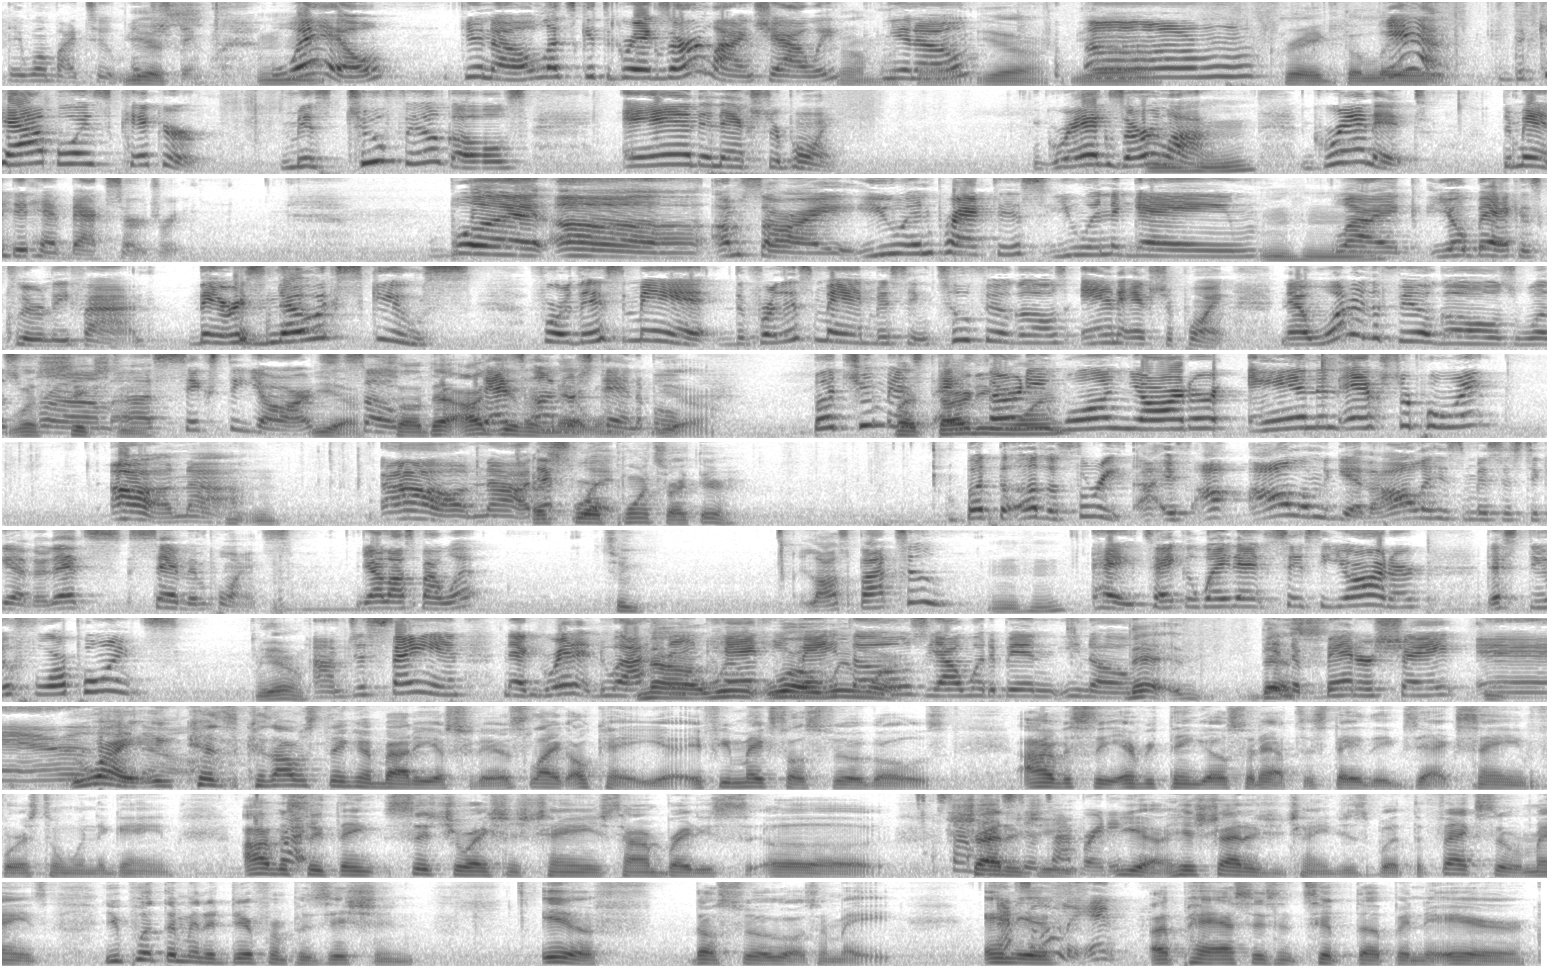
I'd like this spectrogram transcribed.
They won by two. Yes. Interesting. Well, you know, let's get to Greg Zuerlein, shall we? Oh you know. God. Yeah. Yeah. Um. Greg the leg. Yeah. The Cowboys kicker missed two field goals and an extra point. Greg Zuerlein. Mm-hmm. Granted, the man did have back surgery. But uh I'm sorry, you in practice, you in the game, Mm-hmm. like your back is clearly fine. There is no excuse for this man for this man missing two field goals and an extra point. Now, one of the field goals was, Was from 60. Uh, 60 yards, Yeah. so, So, that that's him that understandable. Yeah. But you But missed 31 a 31 yarder and an extra point? Oh, nah. Oh, nah. That's, That's four what. points right there. But the other three, uh, if all, all of them together, all of his misses together, that's seven points. Y'all lost by what? Two. Lost by 2 Mm-hmm. Hey, take away that 60 yarder, that's still four points. Yeah. I'm just saying. Now, granted, do I No, think we- had he well, made we those, y'all would have been, you know, That in a better shape? And, right you know. because because I was thinking about it yesterday. It's like okay, yeah, if he makes those field goals, obviously everything else would have to stay the exact same for us to win the game. Obviously, Right. think situations change. Tom Brady's uh, Tom strategy, still Tom Brady. yeah, his strategy changes, but the fact still remains: you put them in a different position if those field goals are made, and Absolutely, if and- a pass isn't tipped up in the air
